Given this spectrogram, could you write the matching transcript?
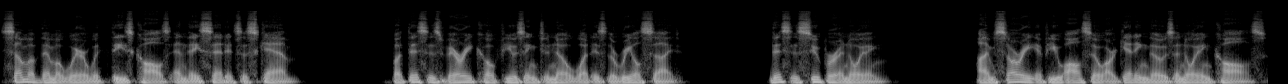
Some of them aware with these calls and they said it's a scam. But this is very confusing to know what is the real site. This is super annoying. I'm sorry if you also are getting those annoying calls.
